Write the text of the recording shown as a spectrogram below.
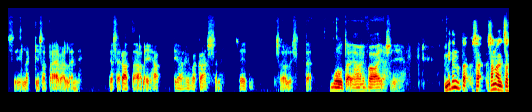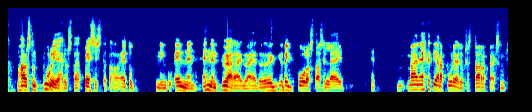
sille kisapäivälle, niin, ja se rata oli ihan, ihan hyvä kanssa, niin se, se oli sitten multa ihan hyvä aja siihen. No miten tota, sä sanoit, että sä oot harrastanut purjehdusta ja pesistä tuohon etu niin kuin ennen, ennen pyöräilyä, ja jotenkin kuulostaa silleen, mä en ehkä tiedä purjehduksesta tarpeeksi, mutta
